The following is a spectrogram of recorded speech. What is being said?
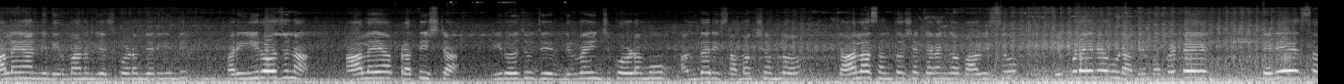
ఆలయాన్ని నిర్మాణం చేసుకోవడం జరిగింది. మరి ఈ రోజున ఆలయ ప్రతిష్ట ఈరోజు నిర్వహించుకోవడము అందరి సమక్షంలో చాలా సంతోషకరంగా భావిస్తూ ఎప్పుడైనా కూడా మేము ఒకటే తెలియజేస్తూ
